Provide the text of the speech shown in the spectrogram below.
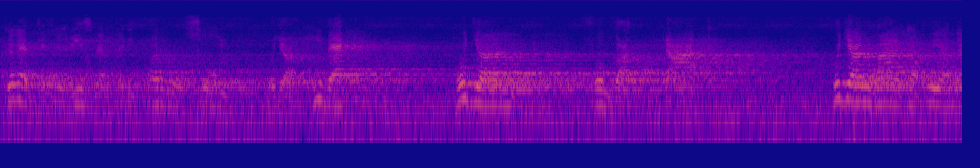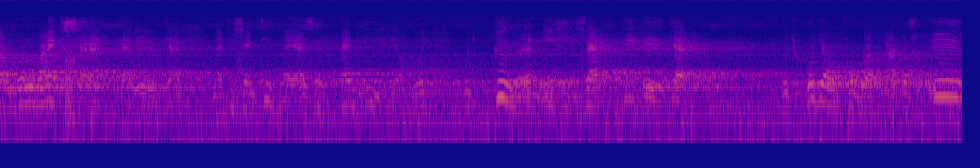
a következő részben pedig arról szól, hogy a hívek hogyan fogadták, hogyan váltak olyan, hogy valóban megszerette őket, mert hiszen kifejezetten írja, hogy, hogy külön is szereti őket, hogy hogyan fogadták az ő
